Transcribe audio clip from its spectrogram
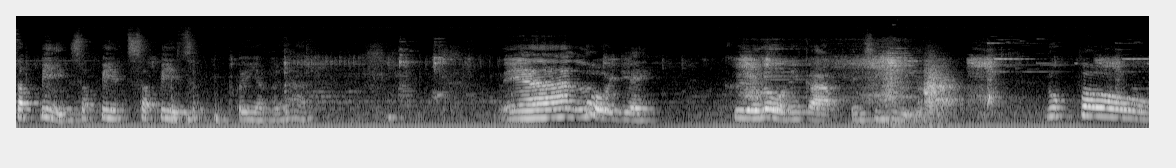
สปีดสปีดสปีดสปีดไปอย่างไรได้เนี่ยโลอีกเลยคือได้โลนี่กับเป็นชิ้นดีลูกโป่ง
